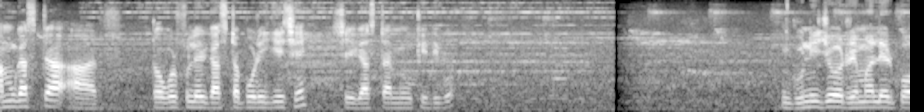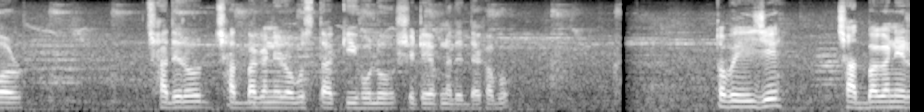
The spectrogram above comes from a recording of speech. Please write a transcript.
আম গাছটা আর টগর ফুলের গাছটা পড়ে গিয়েছে, সেই গাছটা আমি উঠিয়ে দিব। ঘূর্ণিঝড়, রেমালের পর ছাদেরও, ছাদ বাগানের অবস্থা কি হলো সেটাই আপনাদের দেখাবো। তবে এই যে ছাদ বাগানের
